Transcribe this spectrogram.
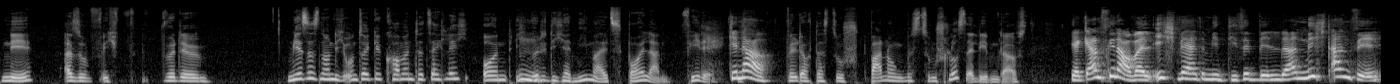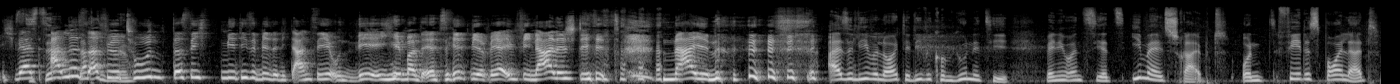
Nee, also ich würde. Mir ist es noch nicht untergekommen tatsächlich und ich würde dich ja niemals spoilern. Fede. Genau. Ich will doch, dass du Spannung bis zum Schluss erleben darfst. Ja, ganz genau, weil ich werde mir diese Bilder nicht ansehen. Ich werde alles dafür tun, dass ich mir diese Bilder nicht ansehe und wehe, jemand erzählt mir, wer im Finale steht. Nein. Also, liebe Leute, liebe Community, wenn ihr uns jetzt E-Mails schreibt und Fede spoilert,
